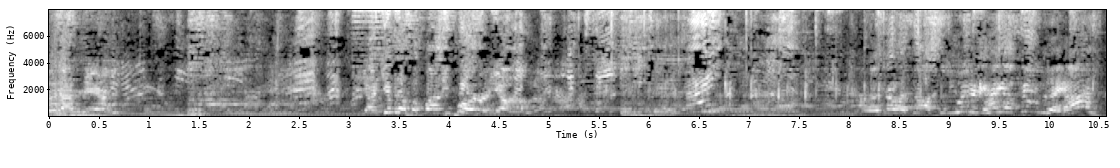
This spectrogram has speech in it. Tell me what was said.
Good out there. Y'all give it up for Bonnie Porter, y'all. All right, y'all, y'all some winning. How y'all feeling today, huh?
